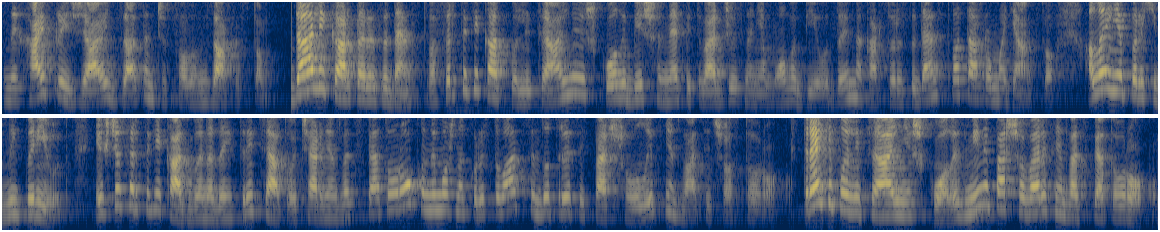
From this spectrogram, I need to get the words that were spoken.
Нехай приїжджають за тимчасовим захистом. Далі карта резидентства. Сертифікат поліціальної школи більше не підтверджує знання мови Бі1 на карту резидентства та громадянство, але є перехідний період. Якщо сертифікат винаданий 30 червня 2025 року, не можна користуватися до 31 липня 2026 року. Треті поліціальні школи. Зміни 1 вересня 2025 року.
